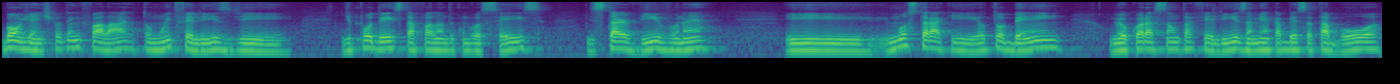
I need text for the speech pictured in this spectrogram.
Bom, gente, o que eu tenho que falar, estou muito feliz de, de poder estar falando com vocês, de estar vivo, né? E, e mostrar que eu estou bem, o meu coração está feliz, a minha cabeça está boa.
